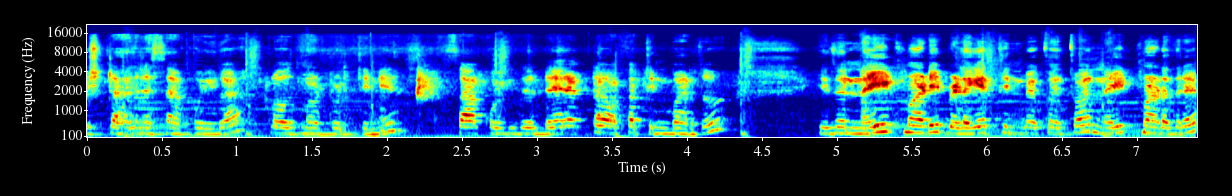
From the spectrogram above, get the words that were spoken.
ಇಷ್ಟ ಆದರೆ ಸಾಕು, ಈಗ ಕ್ಲೋಸ್ ಮಾಡಿಬಿಡ್ತೀನಿ. ಸಾಕು, ಇದು ಡೈರೆಕ್ಟು ಹಾಕ ತಿನ್ನಬಾರ್ದು ಇದು ನೈಟ್ ಮಾಡಿ ಬೆಳಗ್ಗೆ ತಿನ್ನಬೇಕು ಅಥವಾ ನೈಟ್ ಮಾಡಿದ್ರೆ,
